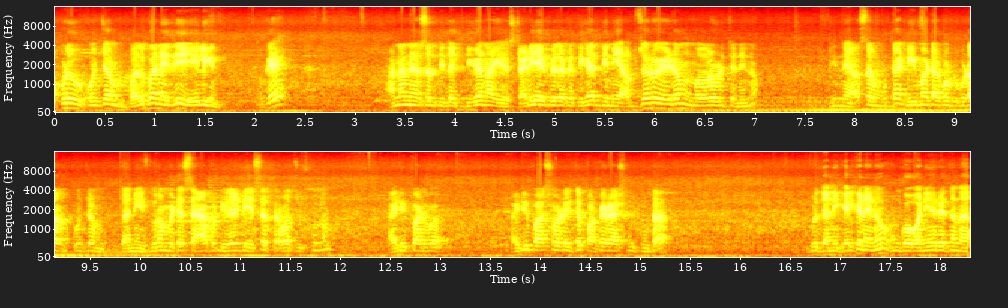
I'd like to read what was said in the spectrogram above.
అప్పుడు కొంచెం బల్బ్ అనేది ఎగిలింది. ఓకే? అన్న నేను అసలు దీనికి దిగా నా స్టడీ అయిపోయాక దిగా. దీన్ని అబ్జర్వ్ చేయడం మొదలు పెడితే నేను దీన్ని అసలు ముట్ట డీమాట్ అకౌంట్ కూడా కొంచెం దాన్ని దూరం పెట్టేస్తే యాప్ డిలీట్ చేస్తే తర్వాత చూసుకుందాం. ఐడి పాస్వర్డ్ ఐడి పాస్వర్డ్ అయితే పక్క రాసి పెట్టుకుంటా ఇప్పుడు దానికి వెళ్ళక నేను ఇంకో వన్ ఇయర్ అయితే నా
